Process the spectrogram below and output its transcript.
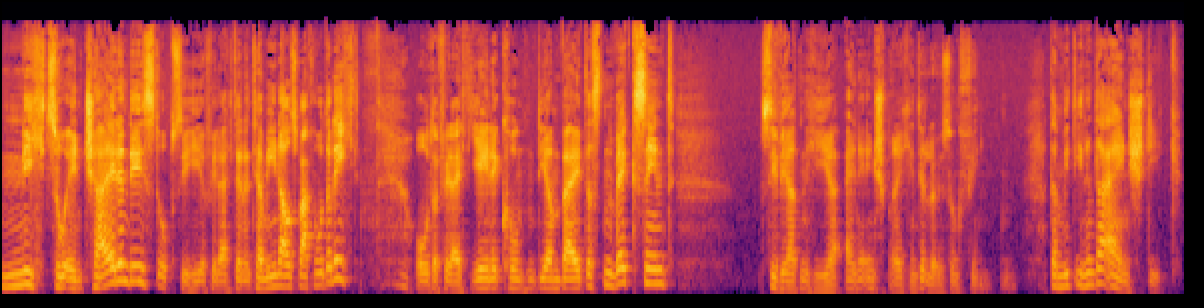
nicht so entscheidend ist, ob sie hier vielleicht einen Termin ausmachen oder nicht. Oder vielleicht jene Kunden, die am weitesten weg sind, Sie werden hier eine entsprechende Lösung finden, damit Ihnen der Einstieg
